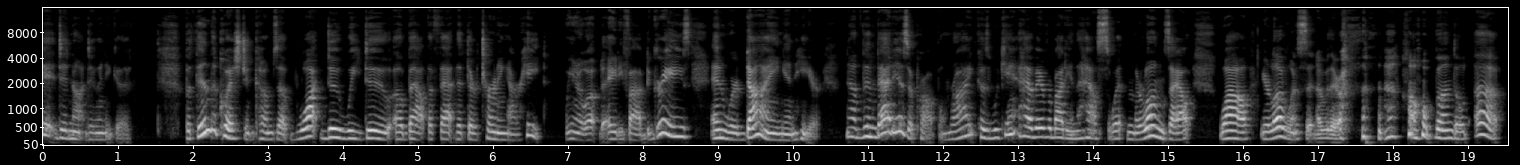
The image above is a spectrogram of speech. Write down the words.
It did not do any good. But then the question comes up what do we do about the fact that they're turning our heat? you know, up to 85 degrees and we're dying in here. Now, then that is a problem, right? Because we can't have everybody in the house sweating their lungs out while your loved one's sitting over there all bundled up.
